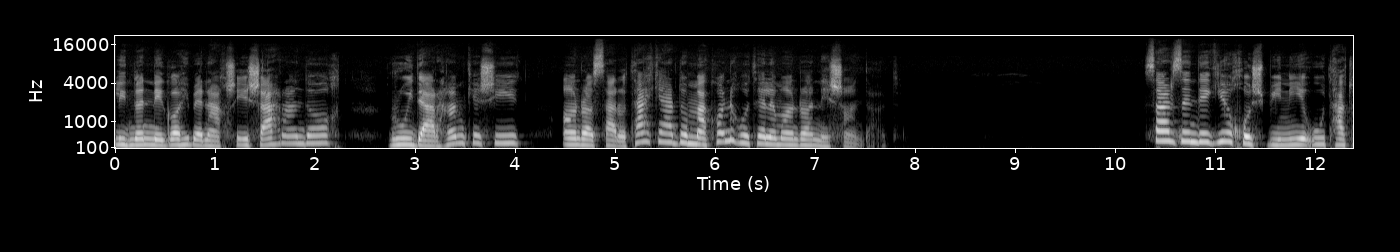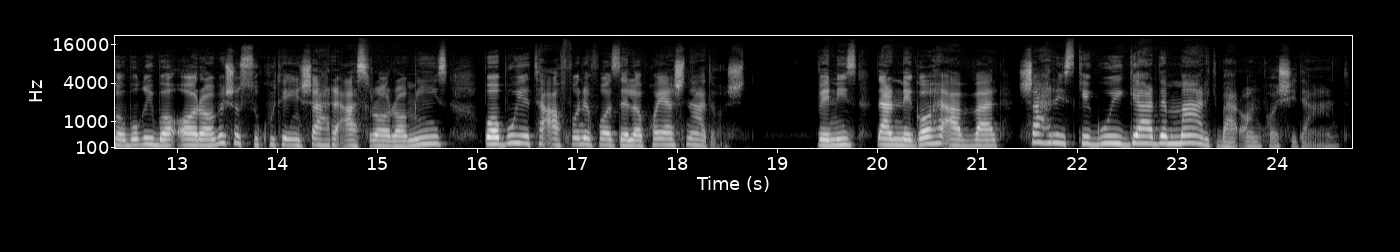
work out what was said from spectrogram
لیندا نگاهی به نقشه شهر انداخت، روی در هم کشید، آن را سر و ته کرد و مکان هتلمان را نشان داد. سرزندگی و خوشبینی او تطابقی با آرامش و سکوت این شهر اسرارآمیز با بوی تعفن فاضلابهایش نداشت. ونیز در نگاه اول شهری است که گویی گرد مرگ بر آن پاشیدهاند.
